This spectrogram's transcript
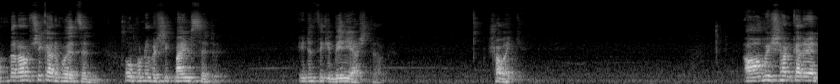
আপনারাও শিকার হয়েছেন ঔপনিবেশিক মাইন্ডসেটের এটা থেকে বেরিয়ে আসতে হবে। সবাইকে। আওয়ামী সরকারের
